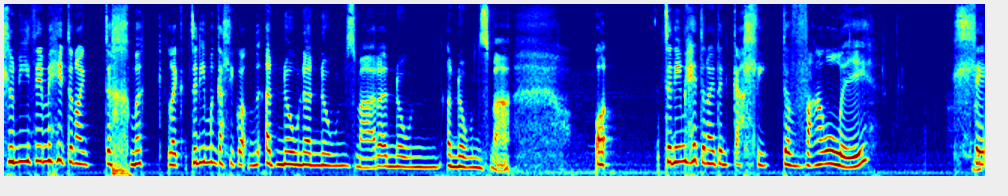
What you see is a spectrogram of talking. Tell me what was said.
llwn ni ddim hyd yn oed dychmyg, like, dyn ni'n gallu gweld y known unknowns ma, yr unknown unknowns ma. O, dyn ni'n hyd yn oed yn gallu dyfalu lle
